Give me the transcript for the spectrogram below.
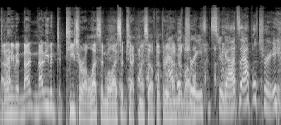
I don't even not not even to teach her a lesson will I subject myself to 300 Apple level. tree, Stugatz. Apple tree.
